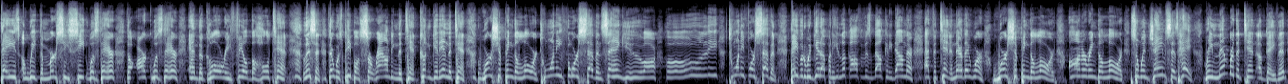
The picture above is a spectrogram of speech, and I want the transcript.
days a week. The mercy seat was there, the ark was there, and the glory filled the whole tent. Listen, there was people surrounding the tent, couldn't get in the tent, worshiping the Lord 24 7, saying, You are holy 24 7. David would get up and he'd look off of his balcony down there there at the tent, and there they were worshiping the Lord, honoring the Lord. So when James says, Hey, remember the tent of David,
